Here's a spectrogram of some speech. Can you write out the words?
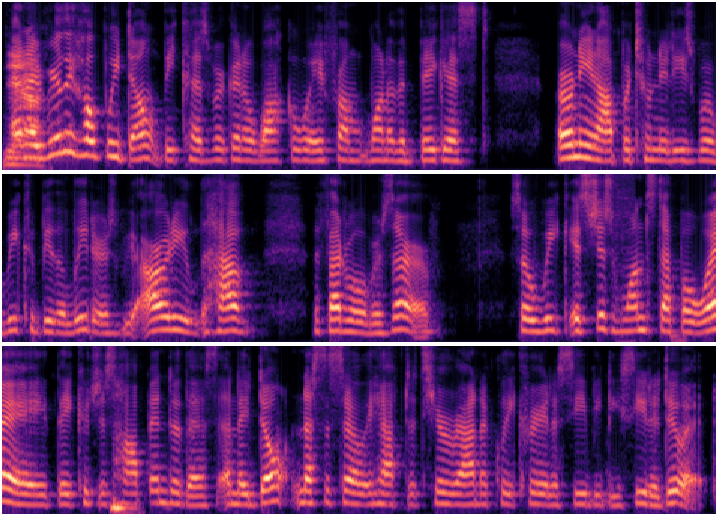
Yeah. And I really hope we don't because we're going to walk away from one of the biggest earning opportunities where we could be the leaders. We already have the Federal Reserve. So we it's just one step away. They could just hop into this and they don't necessarily have to tyrannically create a CBDC to do it.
